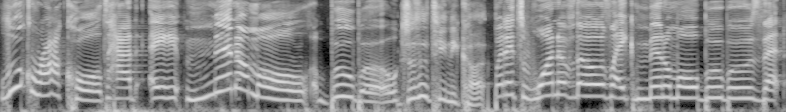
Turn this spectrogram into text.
Luke Rockhold had a minimal boo boo. Just a teeny cut. But it's one of those like minimal boo boos that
